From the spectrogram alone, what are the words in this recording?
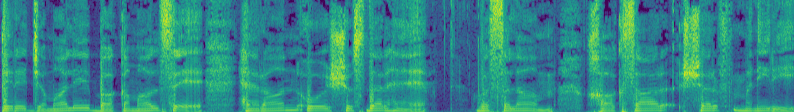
تیرے جمال با کمال سے حیران و شسدر ہیں۔ وسلام، خاکسار شرف منیری۔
